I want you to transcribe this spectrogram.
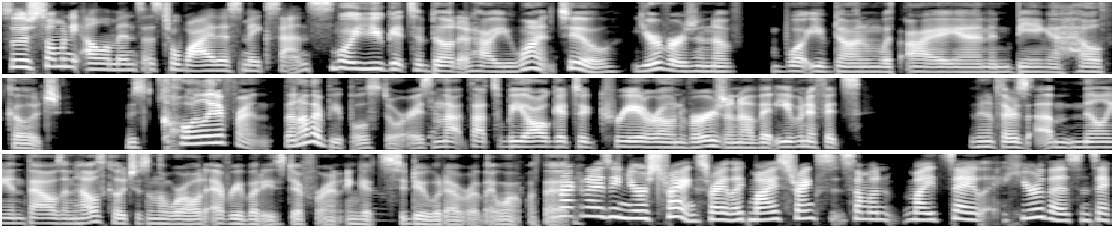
So there's so many elements as to why this makes sense. Well, you get to build it how you want too. Your version of what you've done with IIN and being a health coach was totally different than other people's stories. And that that's we all get to create our own version of it, even if it's even if there's a million thousand health coaches in the world, everybody's different and gets to do whatever they want with it. recognizing your strengths, right? Like my strengths, someone might say, hear this and say,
